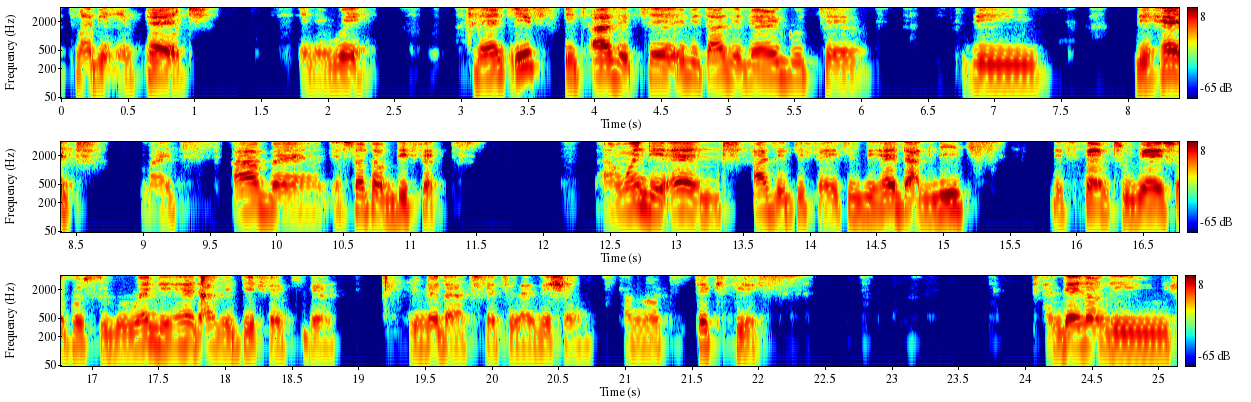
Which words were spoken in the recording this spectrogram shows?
it might be impaired in a way. Then if it has a tail, if it has a very good tail, the, the head might have a, a sort of defect. And when the head has a defect, it is the head that leads the sperm to where it's supposed to go. When the head has a defect, then you know that fertilization cannot take place. And then on the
